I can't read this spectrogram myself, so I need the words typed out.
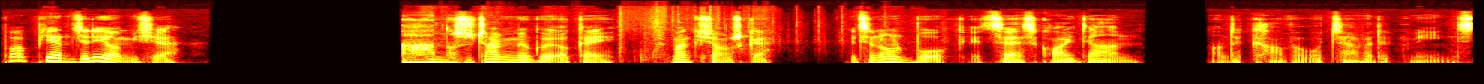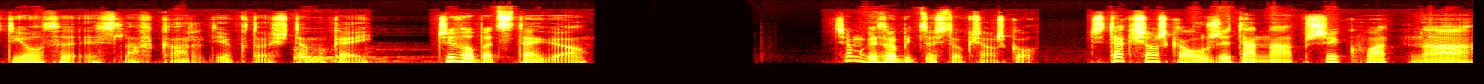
Popierdzieliło mi się. A, nożyczami mogły, okej. Mam książkę. It's an old book. It says quite done. Cover, whatever that means. The author is Lafcardio, ktoś tam, okej. Czy wobec tego... Czy ja mogę zrobić coś z tą książką? Czy ta książka użyta na przykład na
